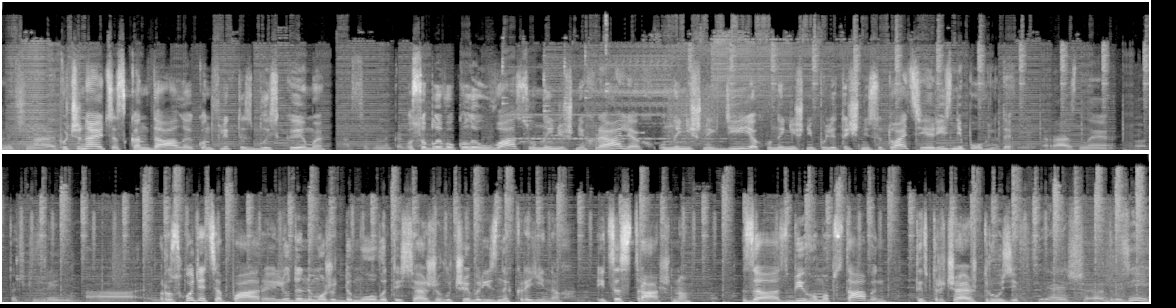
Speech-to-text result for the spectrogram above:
начинают, Починаються скандали, конфлікти з близькими, особенно когда особливо коли у вас у нинішніх реаліях, у нинішніх діях, у нинішній політичній ситуації різні погляди. разные э, точки зрения. А, Розходяться пари, люди не можуть домовитися, живучи в різних країнах. І це страшно. За збігом обставин ти втрачаєш друзів. теряешь э, друзей.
